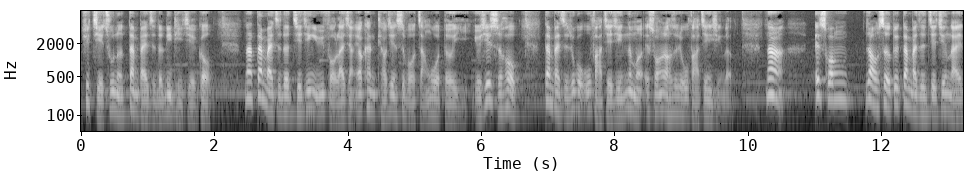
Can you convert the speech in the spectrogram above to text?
去解出呢蛋白质的立体结构。那蛋白质的结晶与否来讲，要看条件是否掌握得宜。有些时候，蛋白质如果无法结晶，那么 X 光绕射就无法进行了。那 X 光绕射对蛋白质结晶来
